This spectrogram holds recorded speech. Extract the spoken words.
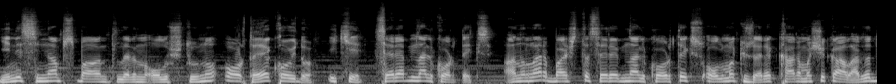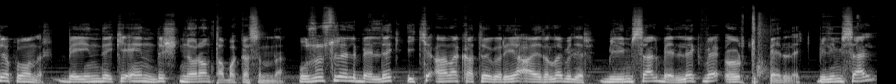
yeni sinaps bağıntılarının oluştuğunu ortaya koydu. 2. Serebral korteks. Anılar başta serebral korteks olmak üzere karmaşık ağlar ağlarda depolanır. Beyindeki en dış nöron tabakasında. Uzun süreli bellek iki ana kategoriye ayrılabilir. Bilimsel bellek ve örtük bellek. Bilimsel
